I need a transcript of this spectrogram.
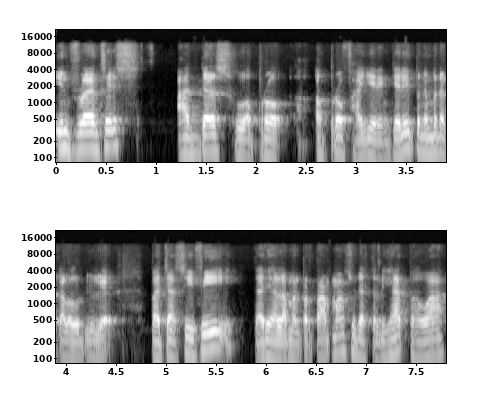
Influences others who approve, approve hiring. Jadi benar-benar kalau dilihat baca CV dari halaman pertama sudah terlihat bahwa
